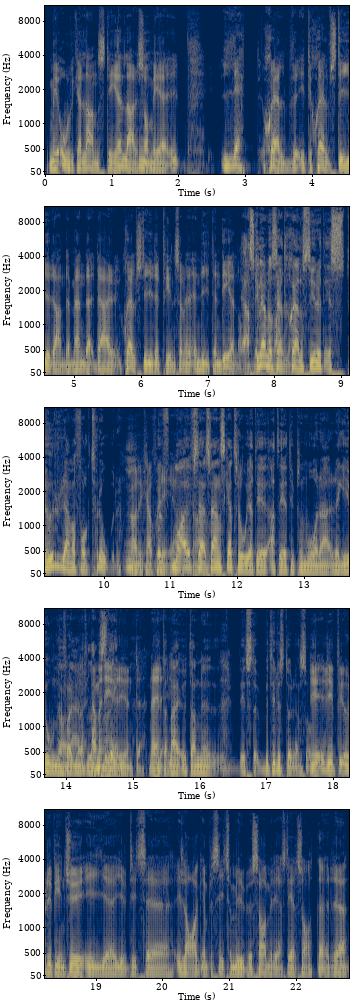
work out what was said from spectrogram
med olika landsdelar mm. som är lätt själv, inte självstyrande, men där, där självstyret finns som en, en liten del av Jag skulle ändå säga att självstyret är större än vad folk tror. Mm. Ja, det kanske det är. Ja. Svenskar tror ju att det, är, att det är typ som våra regioner. Ja, för nej. ja, men det är det ju inte. Nej, utan, nej. utan eh, det är stö betydligt större än så. Det, det, och det finns ju i, eh, givetvis eh, i lagen, precis som i USA med deras delstater. Mm.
